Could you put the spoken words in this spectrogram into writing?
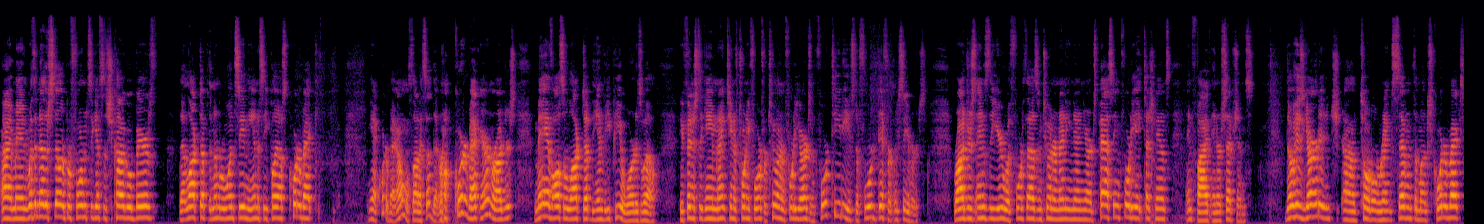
All right, man. With another stellar performance against the Chicago Bears that locked up the number one seed in the NFC playoffs, quarterback. Yeah, quarterback. I almost thought I said that wrong. Quarterback Aaron Rodgers may have also locked up the MVP award as well. He finished the game 19 of 24 for 240 yards and four TDs to four different receivers. Rodgers ends the year with 4,299 yards passing, 48 touchdowns, and five interceptions. Though his yardage uh, total ranks seventh amongst quarterbacks,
